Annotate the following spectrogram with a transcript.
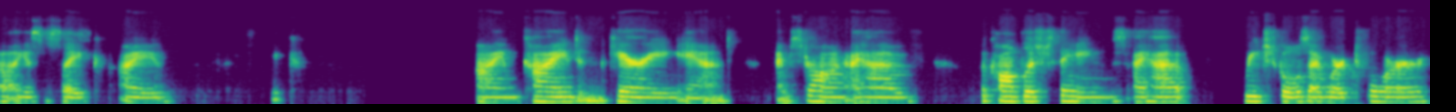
uh, I guess it's like I like I'm kind and caring and I'm strong. I have accomplished things. I have reached goals I've worked for.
